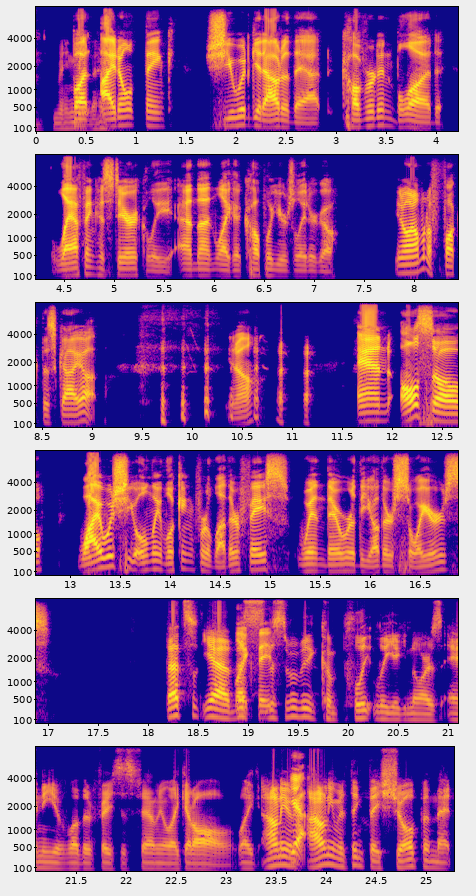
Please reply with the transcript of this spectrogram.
but. I don't think she would get out of that covered in blood, laughing hysterically, and then like a couple years later go, you know, what, I'm gonna fuck this guy up. you know. And also, why was she only looking for Leatherface when there were the other Sawyers? That's yeah. This Like, they- this movie completely ignores any of Leatherface's family, like at all. Like I don't even Yeah. I don't even think they show up in that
